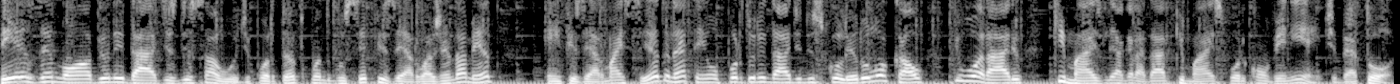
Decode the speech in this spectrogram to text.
19 unidades de saúde. Portanto, quando você fizer o agendamento, quem fizer mais cedo, né, tem a oportunidade de escolher o local e o horário que mais lhe agradar, que mais for conveniente. Beto.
